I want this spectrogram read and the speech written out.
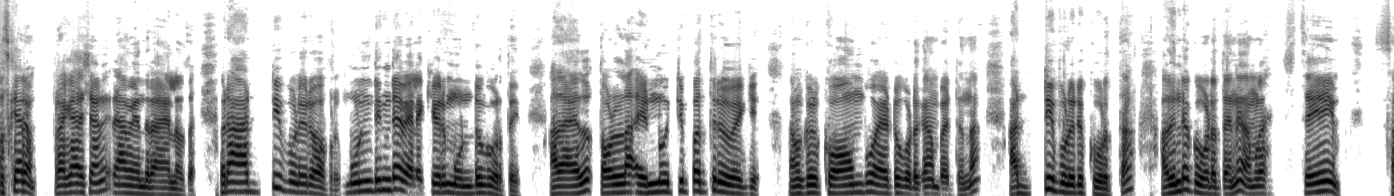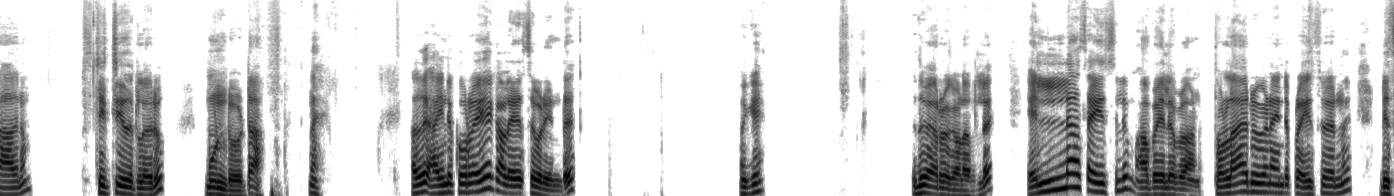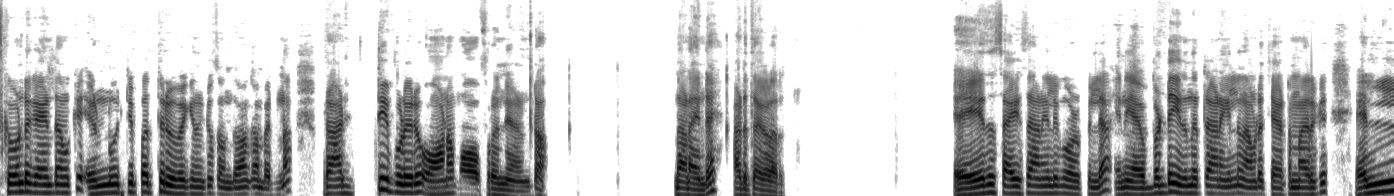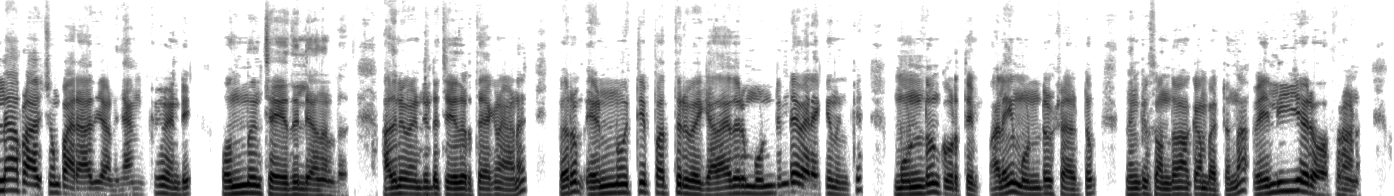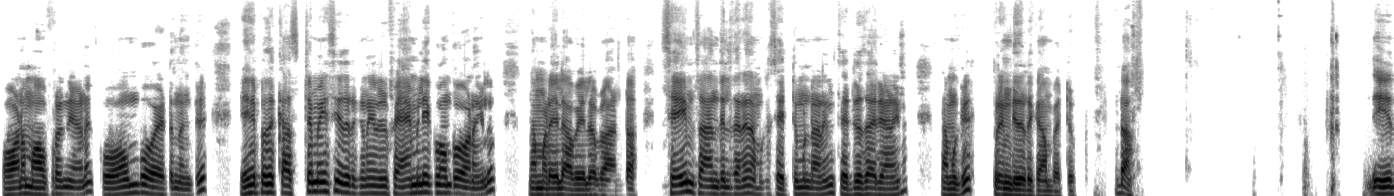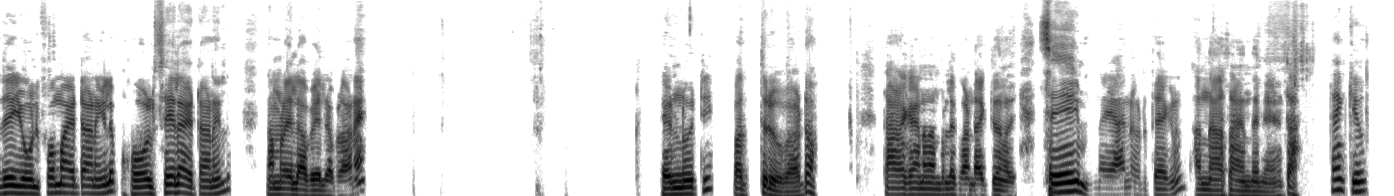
നമസ്കാരം. പ്രകാശാണ് രാമേന്ദ്ര ഹലോസ് ഒരു അടിപൊളി ഒരു ഓഫർ മുണ്ടിന്റെ വിലയ്ക്ക് ഒരു മുണ്ടും കുർത്തയും. അതായത് തൊള്ള എണ്ണൂറ്റി പത്ത് രൂപയ്ക്ക് നമുക്കൊരു കോംബോ ആയിട്ട് കൊടുക്കാൻ പറ്റുന്ന അടിപൊളി ഒരു കുർത്ത. അതിന്റെ കൂടെ തന്നെ നമ്മൾ സെയിം സാധനം സ്റ്റിച്ച് ചെയ്തിട്ടുള്ള ഒരു മുണ്ടും കേട്ടോ. അത് അതിന്റെ കുറേ കളേഴ്സ് ഇവിടെ ഉണ്ട്. ഓക്കെ ഇത് വേറൊരു കളറിൽ എല്ലാ സൈസിലും അവൈലബിൾ ആണ്. തൊള്ളായിരം രൂപയാണ് അതിന്റെ പ്രൈസ് വരുന്നത്. ഡിസ്കൗണ്ട് കഴിഞ്ഞിട്ട് നമുക്ക് എണ്ണൂറ്റി പത്ത് രൂപയ്ക്ക് നിങ്ങൾക്ക് സ്വന്തമാക്കാൻ പറ്റുന്ന ഒരു അടിപൊളി ഒരു ഓണം ഓഫർ തന്നെയാണ് കേട്ടോ ഇതാണ് അതിന്റെ അടുത്ത കളർ ഏത് സൈസ് ആണെങ്കിലും കുഴപ്പമില്ല. ഇനി എവിടെ ഇരുന്നിട്ടാണെങ്കിലും നമ്മുടെ ചേട്ടന്മാർക്ക് എല്ലാ പ്രാവശ്യവും പരാതിയാണ്. ഞങ്ങൾക്ക് വേണ്ടി ഒന്നും ചെയ്തില്ല എന്നുള്ളത്. അതിന് വേണ്ടിയിട്ട് ചെയ്തെടുത്തേക്കണാണ് വെറും എണ്ണൂറ്റി പത്ത് രൂപയ്ക്ക് അതായത് ഒരു മുണ്ടിന്റെ വിലയ്ക്ക് നിങ്ങൾക്ക് മുണ്ടും കുർത്തിയും അല്ലെങ്കിൽ മുണ്ടും ഷർട്ടും നിങ്ങൾക്ക് സ്വന്തമാക്കാൻ പറ്റുന്ന വലിയൊരു ഓഫറാണ്. ഓണം ഓഫർ തന്നെയാണ്. കോംബോ ആയിട്ട് നിങ്ങൾക്ക് ഇനിയിപ്പോൾ ഇത് കസ്റ്റമൈസ് ചെയ്തെടുക്കണമെങ്കിൽ ഒരു ഫാമിലി കോംബോ ആണെങ്കിലും നമ്മുടെ കയ്യിൽ അവൈലബിൾ ആണ് കേട്ടോ സെയിം സാധനത്തിൽ തന്നെ നമുക്ക് സെറ്റ് മുണ്ടാണെങ്കിലും സെറ്റ് സാരി ആണെങ്കിലും നമുക്ക് പ്രിന്റ് ചെയ്തെടുക്കാൻ പറ്റും. കേട്ടോ ഇത് യൂണിഫോം ആയിട്ടാണെങ്കിലും ഹോൾസെയിൽ ആയിട്ടാണെങ്കിലും നമ്മുടെ കയ്യിൽ അവൈലബിൾ ആണ്. എണ്ണൂറ്റി പത്ത് രൂപ കേട്ടോ. താഴെ കാണുന്ന നമ്പറിൽ കോൺടാക്ട് ചെയ്താൽ മതി. സെയിം ഞാൻ എടുത്തേക്കണം. അന്ന് ആ സാധനം തന്നെയാണ് കേട്ടോ. Thank you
